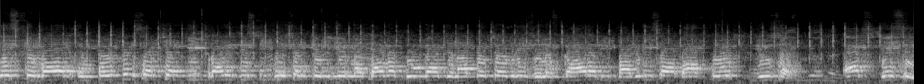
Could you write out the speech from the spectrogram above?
इसके बाद इम्पोर्टेड सेक्शन की प्राइज डिस्ट्रीब्यूशन के लिए मैं दावत दूँगा जनाब चौधरी जुल्फकार अली बागड़ी साहब of court, Yousaf ex D C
